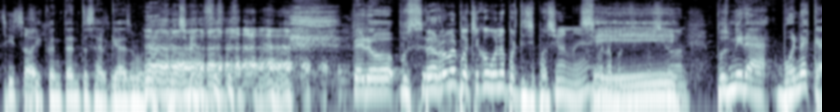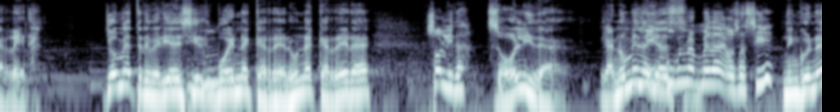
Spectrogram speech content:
sí soy. Sí, con tanto sarcasmo que. Pero, pues. Pero Robert Pacheco, buena participación, ¿eh? Buena sí. participación. Pues mira, buena carrera. Yo me atrevería a decir buena carrera. Una carrera Sólida. sólida. Ganó medallas. Ninguna medalla, o sea, sí. ¿Ninguna?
